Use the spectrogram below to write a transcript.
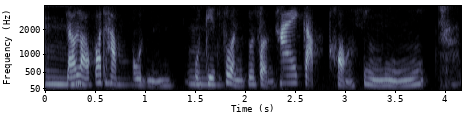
อืมแล้วเราก็ทำบุญอืมอุทิศส่วนกุศลให้กับของสิ่งนี้ครับ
